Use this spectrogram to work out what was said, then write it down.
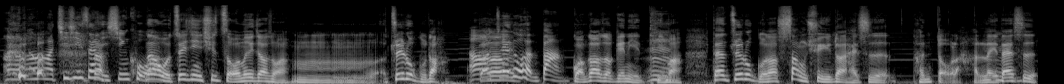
啊，七星山很辛苦。那我最近去走那个叫什么？嗯，追鹿古道。啊，追鹿很棒。广告的时候给你提嘛，但追鹿古道上去一段还是很陡了，很累，但是。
